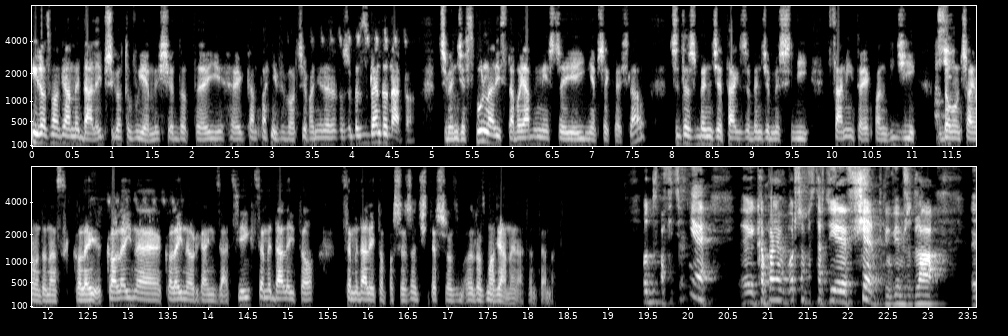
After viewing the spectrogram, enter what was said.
I, rozmawiamy dalej, przygotowujemy się do tej e, kampanii wyborczej, panie redaktorze, bez względu na to, czy będzie wspólna lista, bo ja bym jeszcze jej nie przekreślał, czy też będzie tak, że będziemy szli sami, to jak pan widzi, dołączają do nas kolej, kolejne, kolejne organizacje i chcemy dalej to, chcemy dalej to poszerzać i też roz, rozmawiamy na ten temat. Oficjalnie e, kampania wyborcza wystartuje w sierpniu. Wiem, że dla e,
